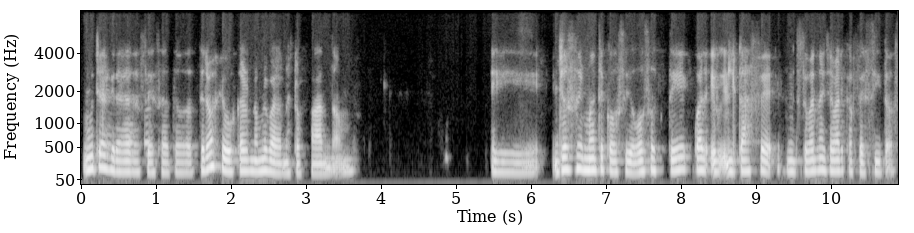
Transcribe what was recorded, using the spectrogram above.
Muchas gracias a todos. Tenemos que buscar un nombre para nuestro fandom. Eh, yo soy mate cocido, vos sos té, ¿cuál? El, café, se van a llamar cafecitos.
